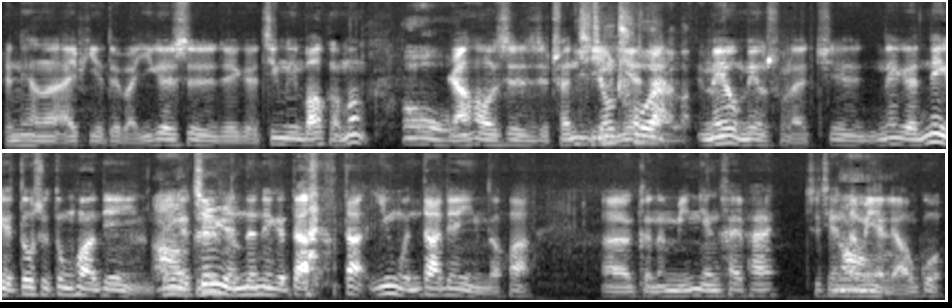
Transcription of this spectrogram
任天堂的 IP，对吧？一个是这个精灵宝可梦，哦，然后是传奇已经影业的出来了没有没有出来，这那个那个都是动画电影，啊那个真人的那个大大英文大电影的话，呃，可能明年开拍，之前咱们也哦聊过，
